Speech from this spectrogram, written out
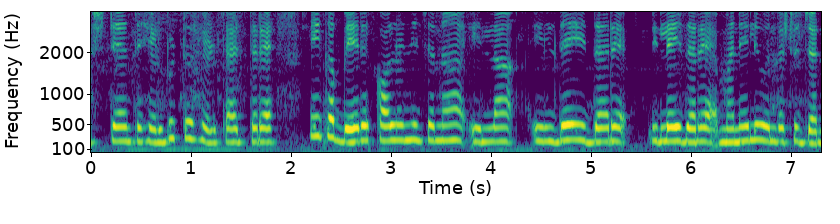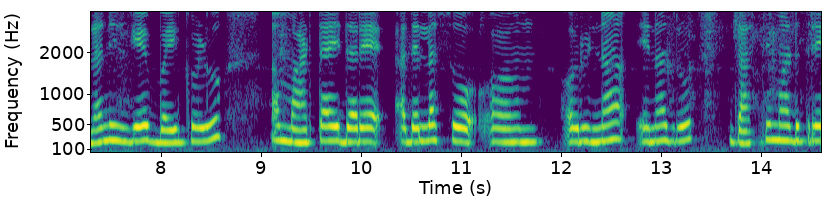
ಅಷ್ಟೇ ಅಂತ ಹೇಳಿಬಿಟ್ಟು ಹೇಳ್ತಾ ಇರ್ತಾರೆ. ಈಗ ಬೇರೆ ಕಾಲೋನಿ ಜನ ಇಲ್ಲ ಇಲ್ಲದೇ ಇದ್ದಾರೆ, ಇಲ್ಲೇ ಇದ್ದಾರೆ. ಮನೇಲಿ ಒಂದಷ್ಟು ಜನ ನಿನಗೆ ಬೈಕ್ಗಳು ಮಾಡ್ತಾ ಇದ್ದಾರೆ. ಅದೆಲ್ಲ ಸೊ ಅವ್ರನ್ನ ಏನಾದರೂ ಜಾಸ್ತಿ ಮಾಡಿದ್ರೆ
